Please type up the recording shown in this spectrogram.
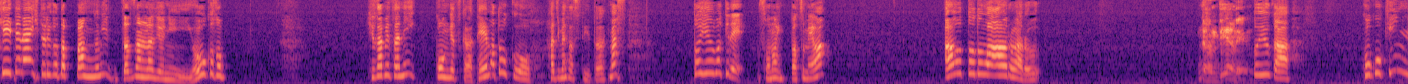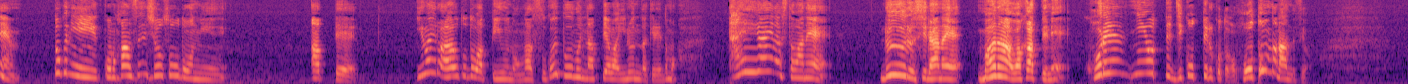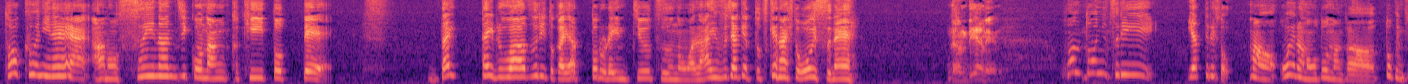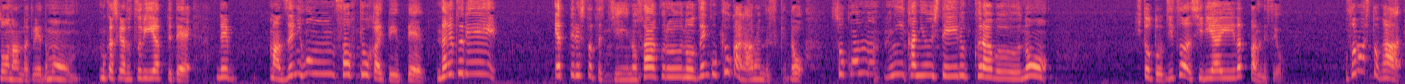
聞いてない独り言番組雑談ラジオにようこそ。久々に今月からテーマトークを始めさせていただきます。というわけでその一発目はアウトドアあるある。なんでやねん。というかここ近年特にこの感染症騒動にあっていわゆるアウトドアっていうのがすごいブームになってはいるんだけれども大概の人はねルール知らねえマナー分かってねこれによって事故ってることがほとんどなんですよ。特にねあの水難事故なんか聞いとってだいたいルアー釣りとかやっとる連中つうのはライフジャケットつけない人多いっすね。なんでやねん本当に釣りやってる人まあおいらのおとんなんか特にそうなんだけれども昔から釣りやっててでまあ全日本サーフ協会って言って投げ釣りやってる人たちのサークルの全国協会があるんですけどそこに加入しているクラブの人と実は知り合いだったんですよ。その人が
